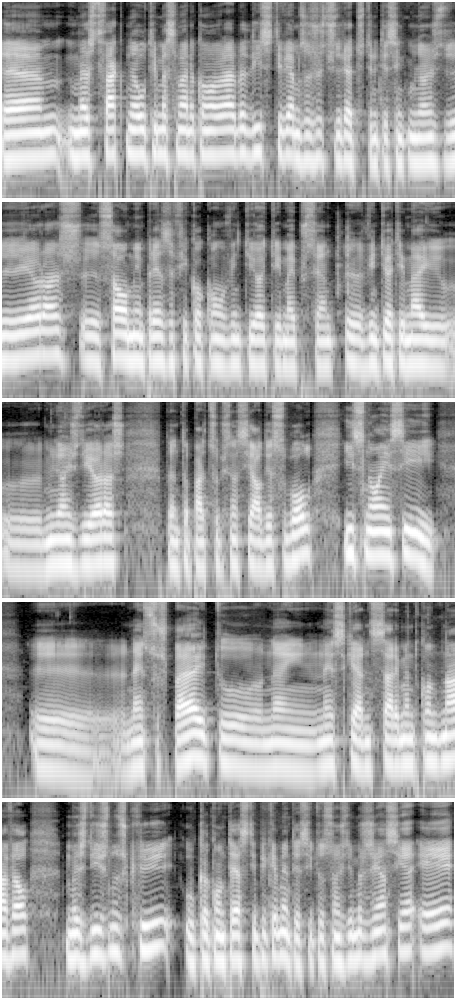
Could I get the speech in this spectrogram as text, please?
Um, mas de facto, na última semana, como a Bárbara disse, tivemos ajustes diretos de 35 milhões de euros, uh, só uma empresa ficou com 28,5%, uh, 28,5 milhões de euros, portanto, a parte substancial desse bolo. Isso não é em si Uh, nem suspeito, nem, nem sequer necessariamente condenável, mas diz-nos que o que acontece tipicamente em situações de emergência é,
